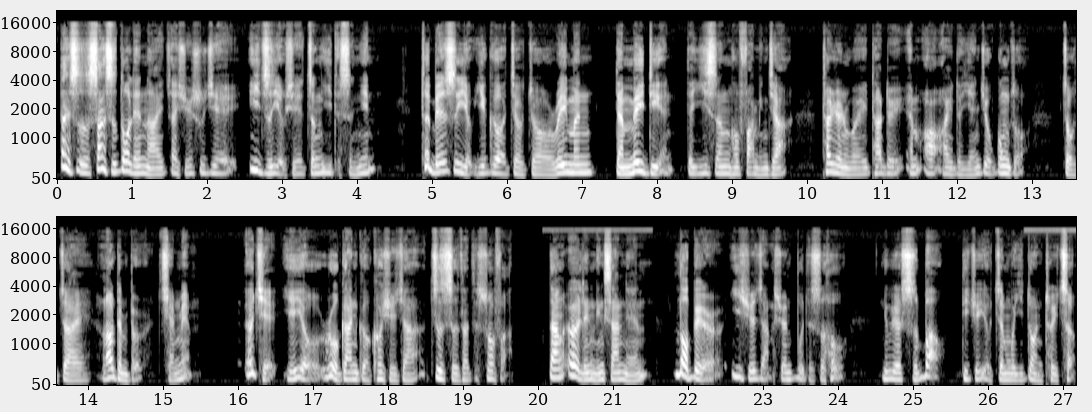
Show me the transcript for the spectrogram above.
但是三十多年来，在学术界一直有些争议的声音，特别是有一个叫做 Raymond Damadian 的医生和发明家，他认为他对 MRI 的研究工作走在 Lauterbur 前面，而且也有若干个科学家支持他的说法。当二零零三年诺贝尔医学奖宣布的时候，《纽约时报》的确有这么一段推测。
